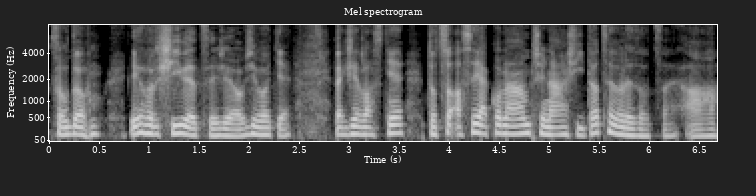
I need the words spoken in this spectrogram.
Jsou to i horší věci, že jo, v životě. Takže vlastně to, co asi jako nám přináší ta civilizace a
